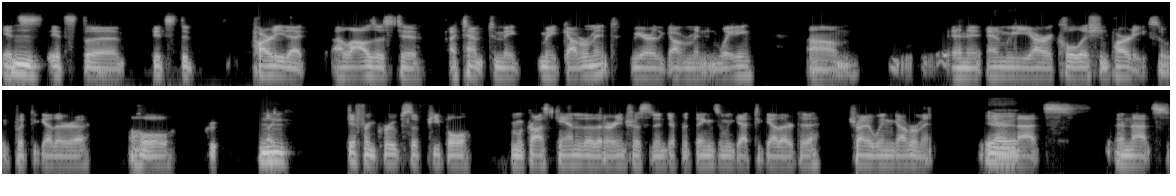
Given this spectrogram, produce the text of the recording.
It's it's the it's the party that allows us to attempt to make make government. We are the government in waiting um and it, and we are a coalition party. So we put together a, a whole like Mm. different groups of people from across Canada that are interested in different things, and we get together to try to win government. Yeah, and yeah. that's and that's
